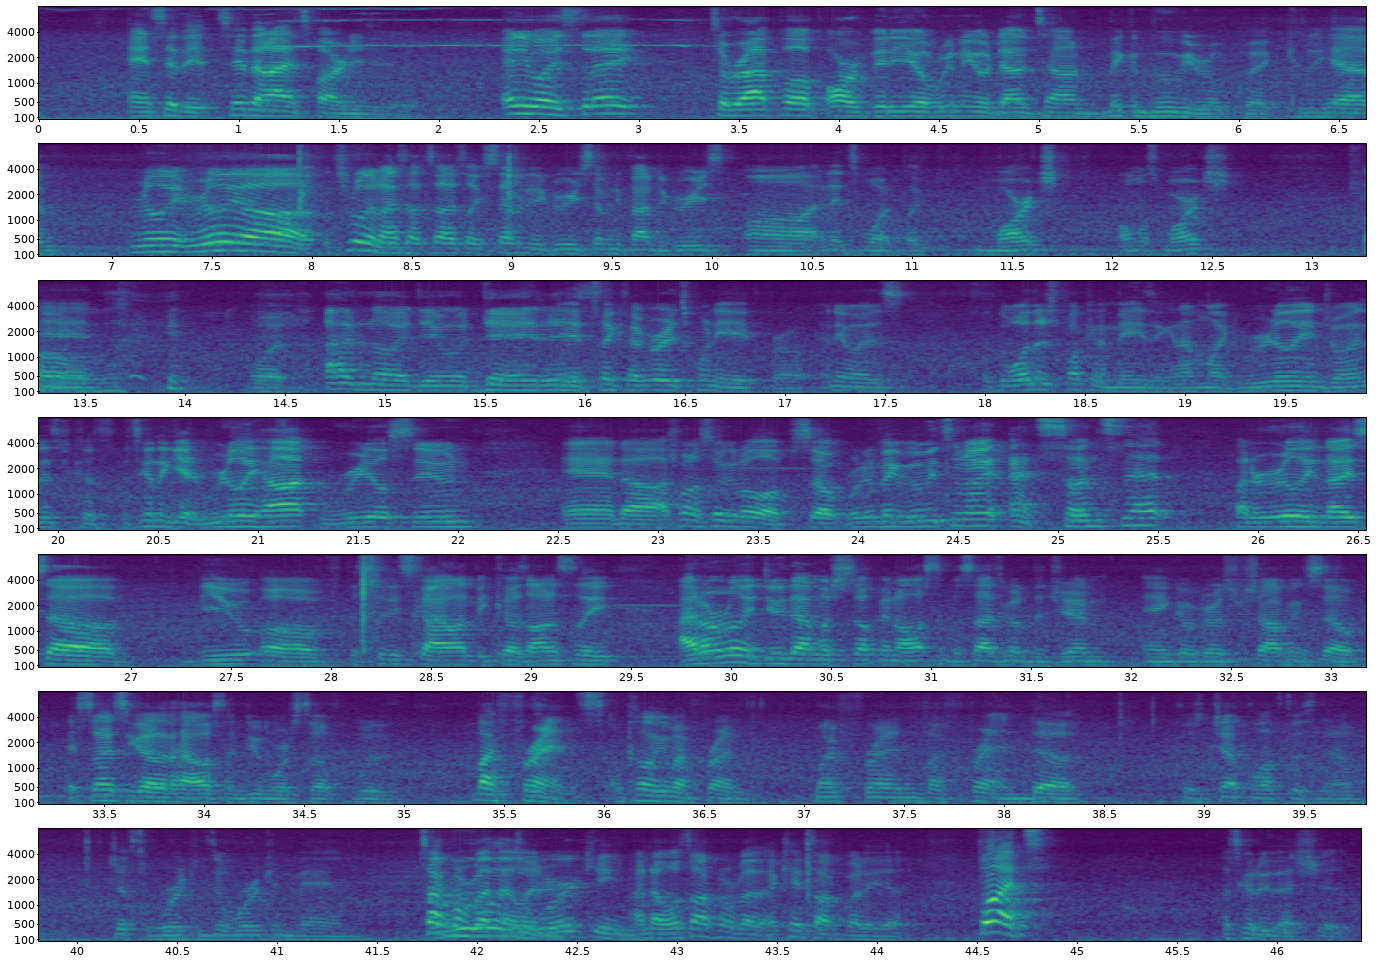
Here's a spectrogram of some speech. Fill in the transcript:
and say that say that I inspired you to do it. Anyways, today to wrap up our video, we're gonna go downtown, make a movie real quick because we have really, really, uh, it's really nice outside. It's like 70 degrees, 75 degrees, uh, and it's what like March, almost March. Probably. what? I have no idea what day it is. It's like February 28th, bro. Anyways, but the weather's fucking amazing, and I'm like really enjoying this because it's gonna get really hot real soon, and uh, I just want to soak it all up. So we're gonna make a movie tonight at sunset on a really nice uh, view of the city skyline because honestly, I don't really do that much stuff in Austin besides go to the gym and go grocery shopping. So it's nice to get out of the house and do more stuff with my friends. I'm calling you my friend, my friend. my friend, uh, because Jeff left us now. Jeff's work. He's a working man. Talk more about that later. working. I know. We'll talk more about that. I can't talk about it yet. But let's go do that shit.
